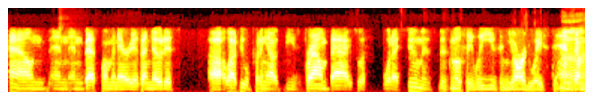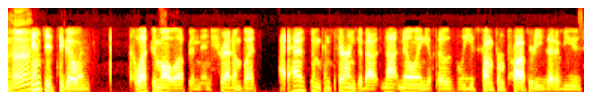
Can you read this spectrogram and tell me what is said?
town and, and Bethlehem and areas, I notice uh, a lot of people putting out these brown bags with what I assume is, is mostly leaves and yard waste. And Uh-huh. I'm tempted to go and collect them all up and, and shred them, but I have some concerns about not knowing if those leaves come from properties that have used,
